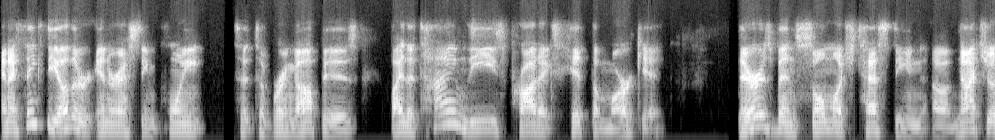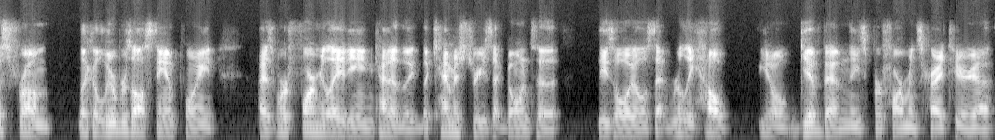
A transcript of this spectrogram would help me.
And i think the other interesting point to, to bring up is by the time these products hit the market, there has been so much testing, uh, not just from like a Lubrizol standpoint, as we're formulating kind of the, the chemistries that go into these oils that really help, you know, give them these performance criteria.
